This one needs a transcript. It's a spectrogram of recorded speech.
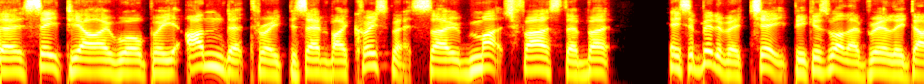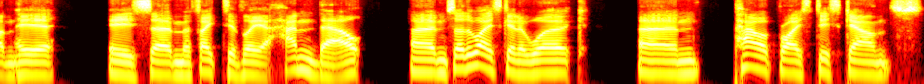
the CPI will be under 3% by Christmas. So much faster, but it's a bit of a cheat because what they've really done here is um, effectively a handout. Um, so the way it's going to work, um, power price discounts,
